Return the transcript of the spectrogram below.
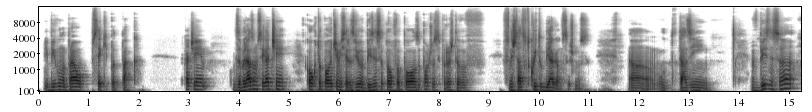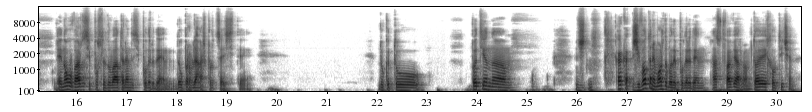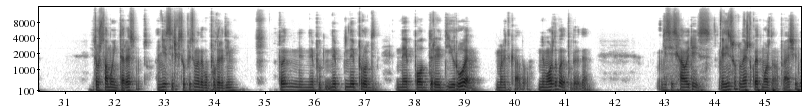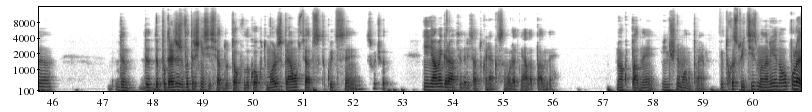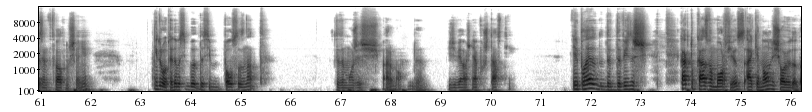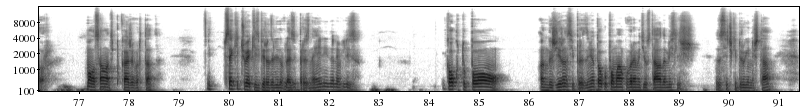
и би го направил всеки път пак. Така че забелязвам сега, че колкото повече ми се развива бизнеса, толкова по започва да се превръща в, в нещата, от които бягам всъщност. А, от тази... В бизнеса е много важно да си последователен, да си подреден, да управляваш процесите. Докато пътя на как, живота не може да бъде подреден. Аз в това вярвам. Той е хаотичен. И точно това му е интересното. А ние всички се опитваме да го подредим. Той не, не, не, не, не, не подредируем. Има ли така дума? Не може да бъде подреден. This is how it is. Единственото нещо, което можеш да направиш е да, да, да, да подреждаш вътрешния си свят до толкова, доколкото можеш, спрямо обстоятелствата, които се случват. Ние нямаме гаранция дали сега тук някакъв самолет няма да падне. Но ако падне, ние нищо не можем да направим. И тук стоицизма нали, е много полезен в това отношение. И другото е да си, да си по-осъзнат. За да можеш, know, да изживяваш някакво щастие. Или поне да, да, да виждаш, както казва Морфиус, I can only show you the door. Мога само да ти покажа вратата. И всеки човек избира дали да влезе през нея или да не влиза колкото по ангажиран си през деня, толкова по-малко време ти остава да мислиш за всички други неща.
